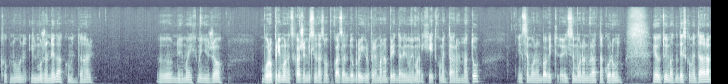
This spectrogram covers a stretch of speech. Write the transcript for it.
Kako no, ne, ili možda ne da komentare? E, nema ih, meni je žao. Boro Primorac kaže, mislim da smo pokazali dobru igru prema naprijed, da vidimo imali hate komentara na to. Ili se moram baviti, ili se moram vratiti na koronu. Evo tu ima 10 komentara.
